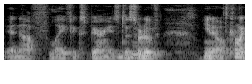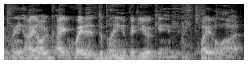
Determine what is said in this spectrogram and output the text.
enough life experience to mm-hmm. sort of you know it's kind of like playing. I I equate it to playing a video game that you've played a lot.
